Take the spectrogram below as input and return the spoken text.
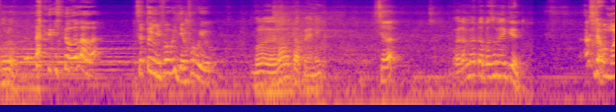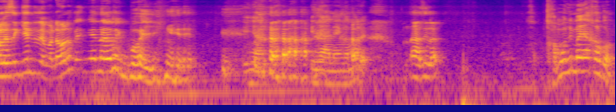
Boulo. yow lan la. sa tuñ yi foo ko jëm foo ko yóbbu. Boulo yow loo ma toppee nii. ci la. yow damay topp samay gént. ah dafa moo la sa gént de ma dama la fekk ngeen na rek booy. i ñaan i ñaanee nga ma de. ah si la. xamoo li ma yàqal kon.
